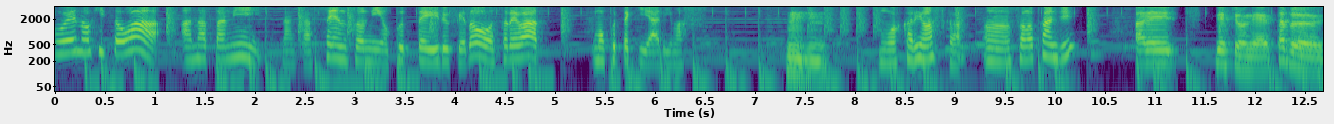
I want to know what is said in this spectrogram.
上の人はあなたになんか戦争に送っているけどそれは目的あります。うんうん。わかりますか？うん、その感じ？あれですよね。多分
